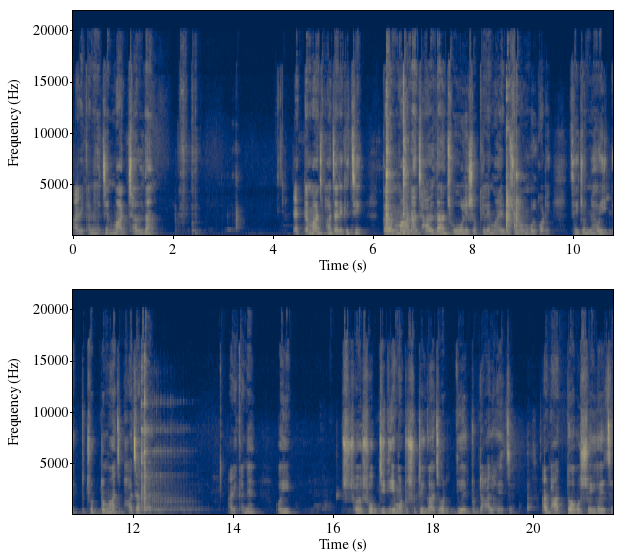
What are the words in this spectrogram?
আর এখানে হচ্ছে মাছ ঝালদা। একটা মাছ ভাজা রেখেছি, কারণ মা না ঝালদা, ঝোল এসব খেলে মায়ের ভীষণ অম্বল করে। সেই জন্য ওই একটু ছোট্ট মাছ ভাজা খায়। আর এখানে ওই সবজি দিয়ে মটরশুঁটি, গাজর দিয়ে একটু ডাল হয়েছে। আর ভাত তো অবশ্যই হয়েছে।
